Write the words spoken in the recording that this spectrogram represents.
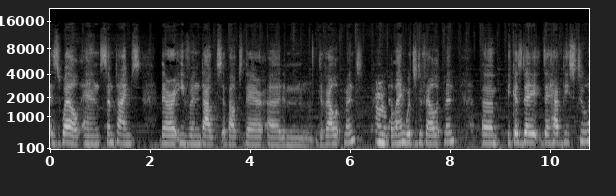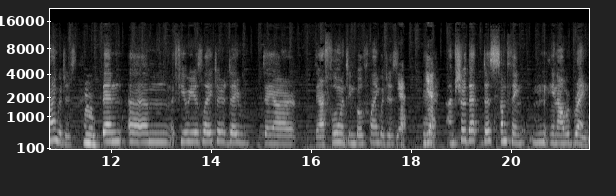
as well, and sometimes there are even doubts about their um, development, Mm. the language development, um, because they they have these two languages. Mm. Then um, a few years later, they they are they are fluent in both languages. Yeah. And Yeah. I'm sure that does something in our brain.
